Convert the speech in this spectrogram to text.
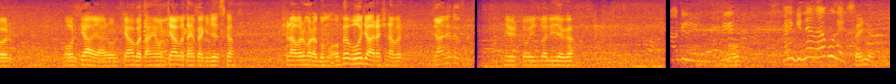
और और क्या यार और क्या बताएँ और क्या बताएँ पैकेजेस का? शनावर मरा गुम अबे वो जा रहा है शनावर। जाने दो ये टॉयज वाली जगह। मैंने गिने हुए पूरे। सही है।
